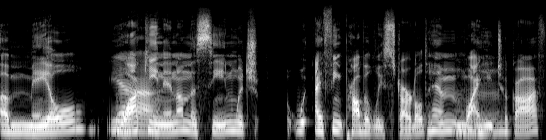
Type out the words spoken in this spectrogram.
a male Yeah. walking in on the scene, which w- I think probably startled him and why he Mhm. took off.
